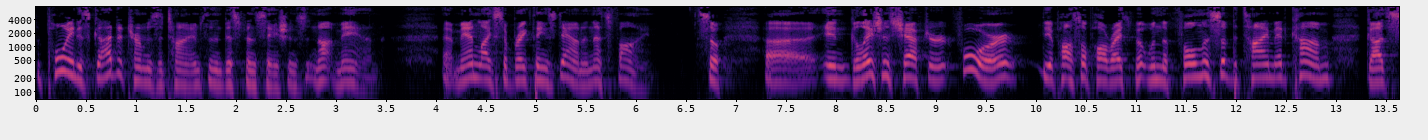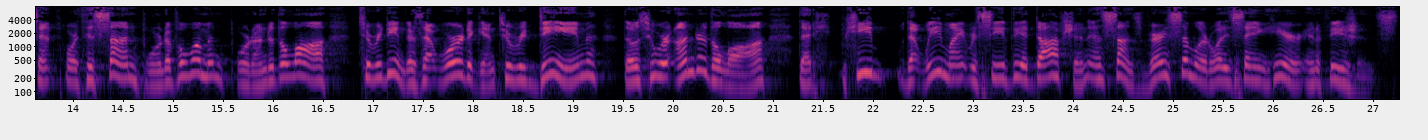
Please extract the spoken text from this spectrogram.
The point is, God determines the times and the dispensations, not man. Uh, man likes to break things down, and that's fine. So, uh, in Galatians chapter 4, the apostle Paul writes, but when the fullness of the time had come, God sent forth his son, born of a woman, born under the law, to redeem. There's that word again, to redeem those who were under the law, that he, that we might receive the adoption as sons. Very similar to what he's saying here in Ephesians.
